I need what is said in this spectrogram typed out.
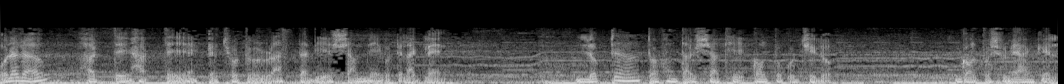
ওনারাও হাঁটতে হাঁটতে একটা ছোট রাস্তা দিয়ে সামনে এগোতে লাগলেন। লোকটা তখন তার সাথে গল্প করছিল। গল্প শুনে আঙ্কেল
